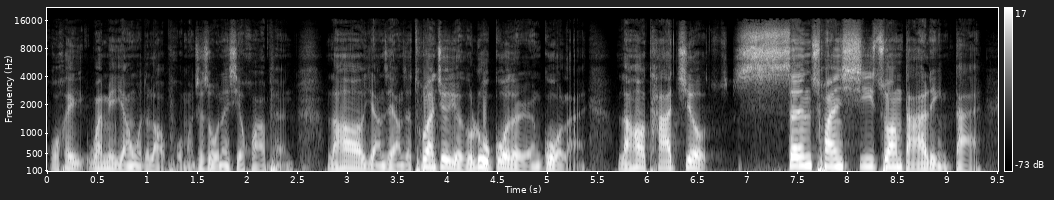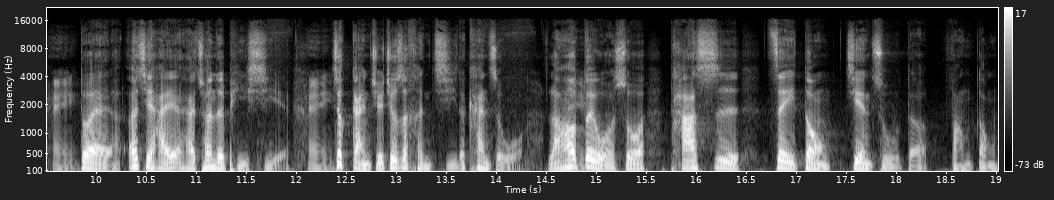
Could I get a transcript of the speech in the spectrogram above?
我会外面养我的老婆嘛，就是我那些花盆，然后养着养着，突然就有个路过的人过来，然后他就身穿西装打领带，嘿，对，而且还还穿着皮鞋，嘿，就感觉就是很急的看着我，然后哎对我说他是这一栋建筑的房东，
